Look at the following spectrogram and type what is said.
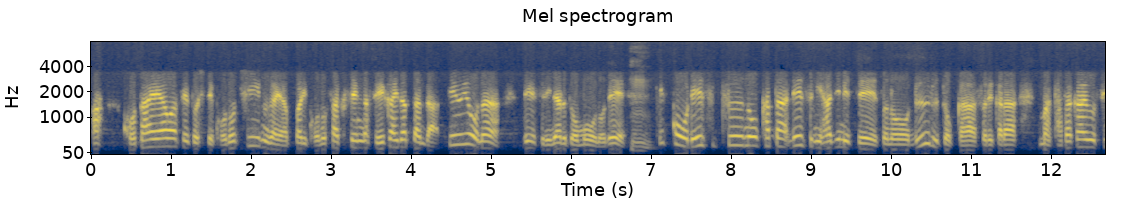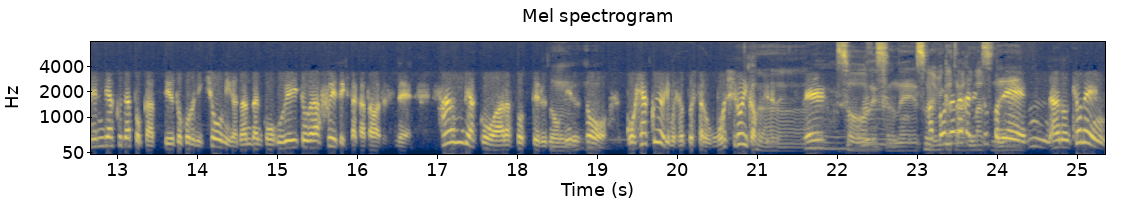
あ、答え合わせとしてこのチームがやっぱりこの作戦が正解だったんだっていうようなレースになると思うので、うん結構レース通の方、レース見始めて、そのルールとか、それからまあ戦う戦略だとかっていうところに興味がだんだんこうウェイトが増えてきた方はですね、300を争ってるのを見ると、500よりもひょっとしたら面白いかもしれないですね。そうですよね。そうまあ、いう見方あそんな中でちょっりますね。とね、うん、あの去年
